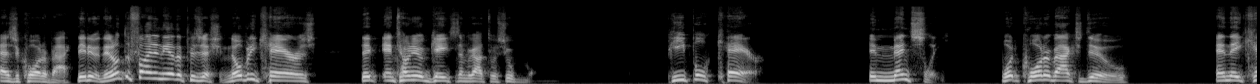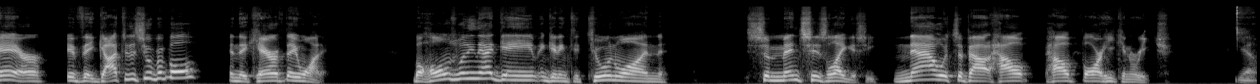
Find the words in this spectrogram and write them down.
as a quarterback. They do. They don't define any other position. Nobody cares that Antonio Gates never got to a Super Bowl. People care immensely what quarterbacks do, and they care if they got to the Super Bowl and they care if they won it. Mahomes winning that game and getting to two and one cements his legacy. Now it's about how how far he can reach. Yeah.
